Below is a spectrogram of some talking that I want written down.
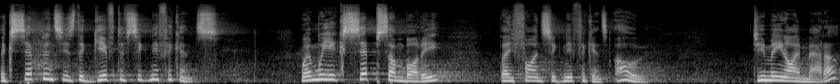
Acceptance is the gift of significance. When we accept somebody, they find significance. Oh, do you mean I matter?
